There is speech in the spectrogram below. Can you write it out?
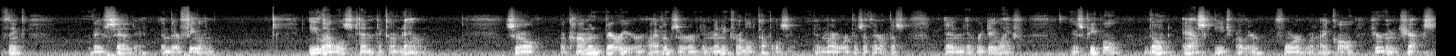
think they've said and they're feeling, E levels tend to come down. So a common barrier I've observed in many troubled couples in my work as a therapist and everyday life is people don't ask each other for what I call hearing checks.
